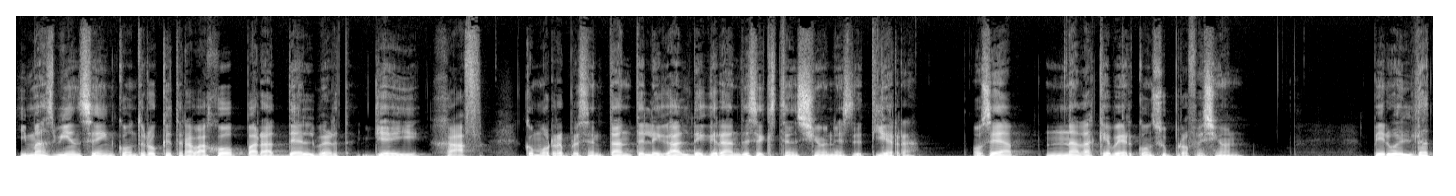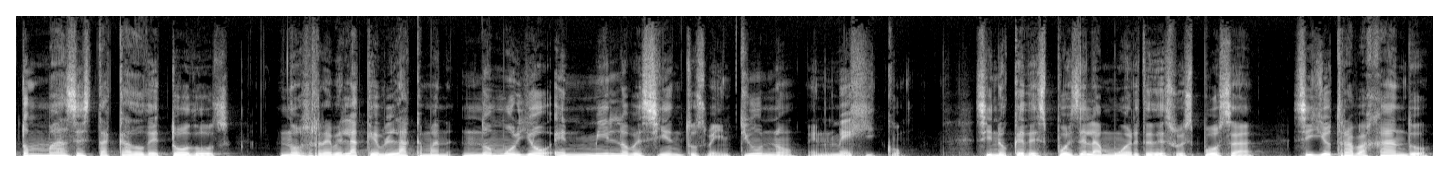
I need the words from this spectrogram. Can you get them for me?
y más bien se encontró que trabajó para Delbert J. Huff como representante legal de grandes extensiones de tierra. O sea, nada que ver con su profesión. Pero el dato más destacado de todos nos revela que Blackman no murió en 1921 en México, sino que después de la muerte de su esposa siguió trabajando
